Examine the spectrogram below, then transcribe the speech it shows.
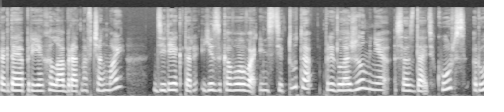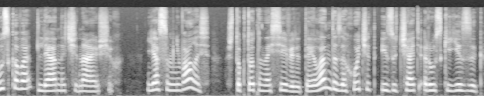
Когда я приехала обратно в Чангмай, директор языкового института предложил мне создать курс русского для начинающих. Я сомневалась, что кто-то на севере Таиланда захочет изучать русский язык,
